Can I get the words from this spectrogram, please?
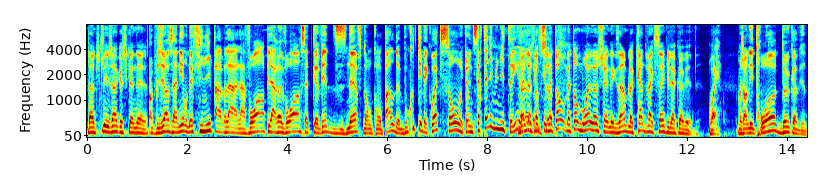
dans tous les gens que je connais. là. En plusieurs années, on a fini par la, la voir puis la revoir cette COVID-19. Donc, on parle de beaucoup de Québécois qui sont qui ont une certaine immunité. Ben hein, là, c'est comme parce que, mettons, mettons, moi, là, je suis un exemple, là, quatre vaccins puis la COVID. Ouais. Moi, j'en ai trois, deux COVID.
